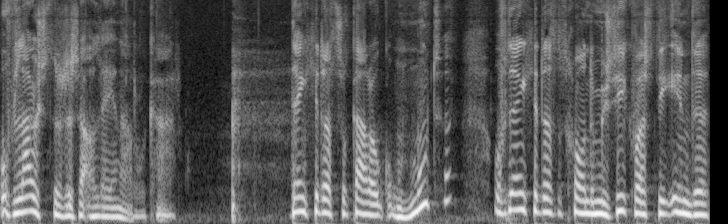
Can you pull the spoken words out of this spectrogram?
Of luisterden ze alleen naar elkaar? Denk je dat ze elkaar ook ontmoeten? Of denk je dat het gewoon de muziek was die in de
